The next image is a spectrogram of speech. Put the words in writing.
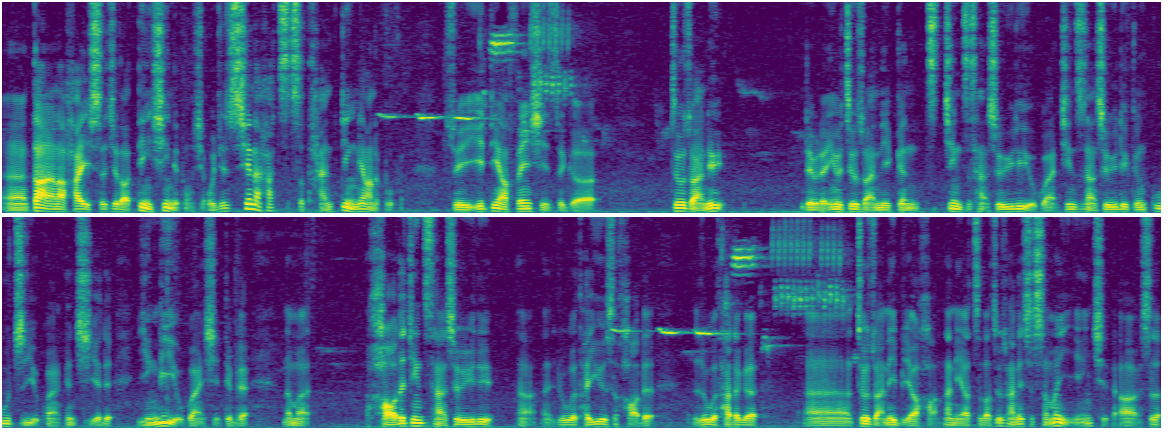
嗯，当然了，还有涉及到定性的东西。我觉得现在还只是谈定量的部分，所以一定要分析这个周转率，对不对？因为周转率跟净资产收益率有关，净资产收益率跟估值有关，跟企业的盈利有关系，对不对？那么好的净资产收益率啊，如果它又是好的，如果它这个。呃，周转率比较好，那你要知道周转率是什么引起的啊？是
